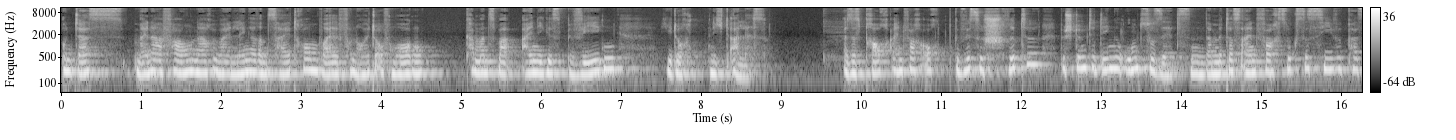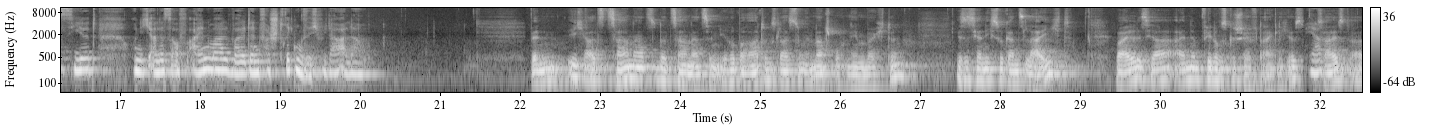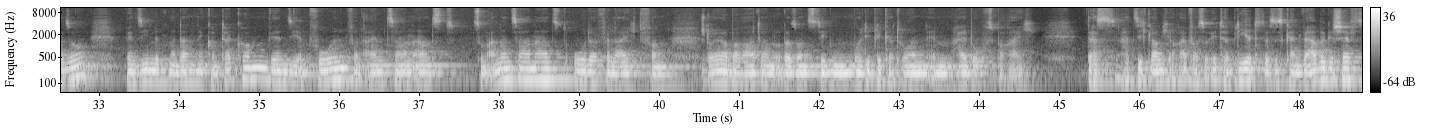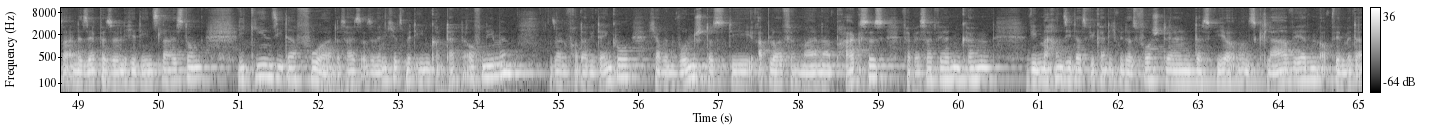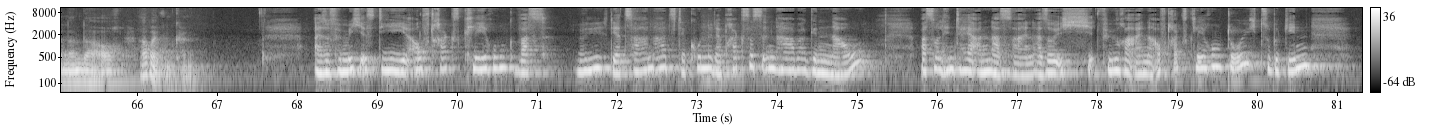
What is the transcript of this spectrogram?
und das meiner Erfahrung nach über einen längeren Zeitraum, weil von heute auf morgen kann man zwar einiges bewegen, jedoch nicht alles. Also es braucht einfach auch gewisse Schritte, bestimmte Dinge umzusetzen, damit das einfach sukzessive passiert und nicht alles auf einmal, weil dann verstricken sich wieder alle. Wenn ich als Zahnarzt oder Zahnärztin Ihre Beratungsleistung in Anspruch nehmen möchte, ist es ja nicht so ganz leicht, weil es ja ein Empfehlungsgeschäft eigentlich ist. Ja. Das heißt also, wenn Sie mit Mandanten in Kontakt kommen, werden Sie empfohlen von einem Zahnarzt zum anderen Zahnarzt oder vielleicht von Steuerberatern oder sonstigen Multiplikatoren im Heilberufsbereich. Das hat sich, glaube ich, auch einfach so etabliert. Das ist kein Werbegeschäft, sondern eine sehr persönliche Dienstleistung. Wie gehen Sie da vor? Das heißt also, wenn ich jetzt mit Ihnen Kontakt aufnehme und sage, Frau Davidenko, ich habe einen Wunsch, dass die Abläufe in meiner Praxis verbessert werden können. Wie machen Sie das? Wie kann ich mir das vorstellen, dass wir uns klar werden, ob wir miteinander auch arbeiten können? Also für mich ist die Auftragsklärung, was will der Zahnarzt, der Kunde, der Praxisinhaber genau, was soll hinterher anders sein. Also ich führe eine Auftragsklärung durch. Zu Beginn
